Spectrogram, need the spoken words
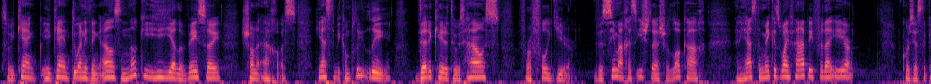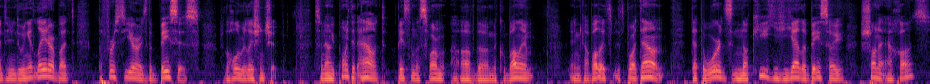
So he can't he can't do anything else. Naki hi yelevesei shana echos. He has to be completely dedicated to his house for a full year. And he has to make his wife happy for that year. Of course, he has to continue doing it later, but the first year is the basis for the whole relationship. So now he pointed out, based on the svarm of the Mekubalim, in Kabbalah, it's, it's, brought down that the words Naki Shana Echaz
